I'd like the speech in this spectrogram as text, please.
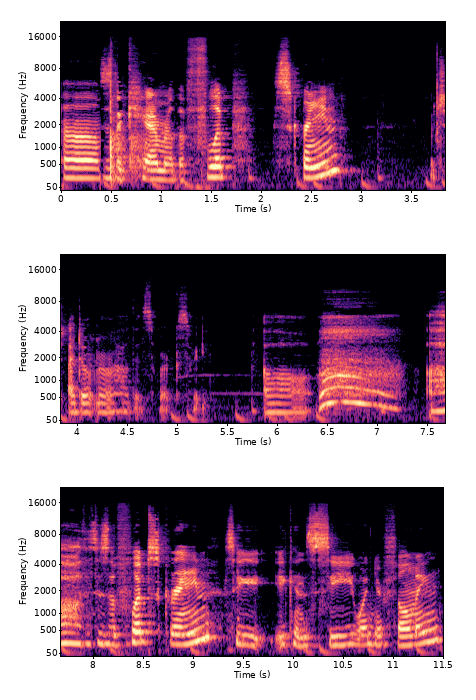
um, this is the camera, the flip screen, which I don't know how this works. Wait. Oh. Oh, this is a flip screen, so you, you can see when you're filming.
